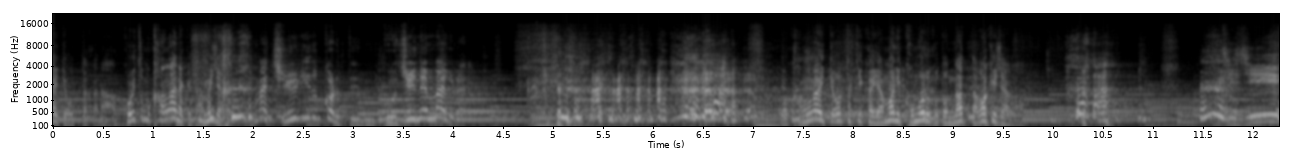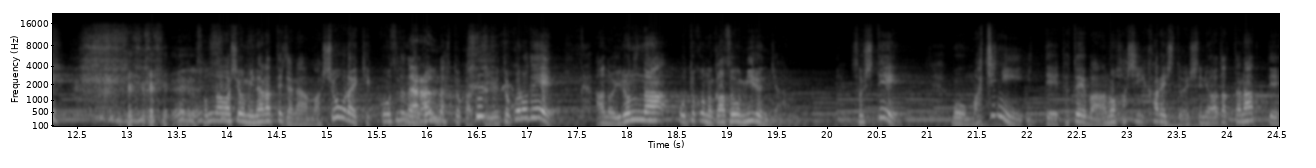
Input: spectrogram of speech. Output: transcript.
えておったからこいつも考えなきゃダメじゃん。お前中2の頃って50年前ぐらいだろ。考えておった結果山にこもることになったわけじゃが。じじいそんなわしを見習ってじゃな、まあ、将来結婚するならどんな人かっていうところであのいろんな男の画像を見るんじゃ。そしてもう街に行って例えばあの橋彼氏と一緒に渡ったなって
